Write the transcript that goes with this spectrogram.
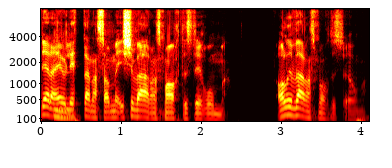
det der er jo litt den samme Ikke vær den smarteste i rommet. Aldri vær den smarteste i rommet.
